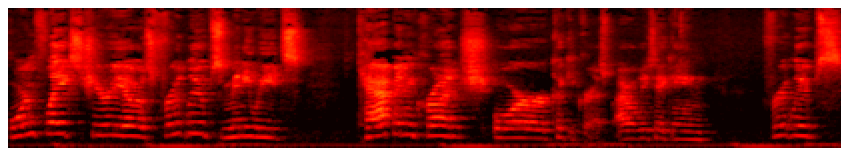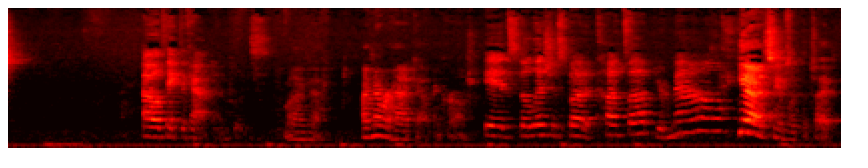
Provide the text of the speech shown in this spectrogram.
Corn Flakes, Cheerios, Froot Loops, Mini Wheats, Cap'n Crunch, or Cookie Crisp? I will be taking Froot Loops. I will take the captain, please. Okay. I've never had Cap'n Crunch. It's delicious, but it cuts up your mouth. Yeah, it seems like the type.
